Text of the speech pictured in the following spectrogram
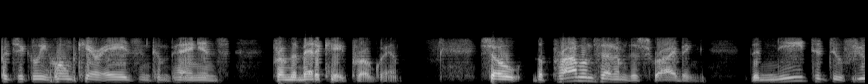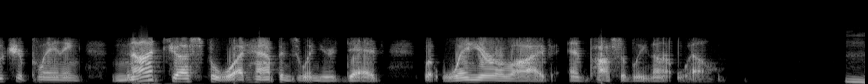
particularly home care aides and companions from the Medicaid program. So the problems that I'm describing, the need to do future planning, not just for what happens when you're dead, but when you're alive and possibly not well. Hmm.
